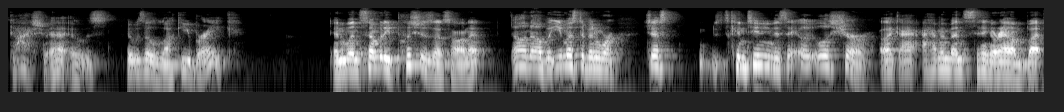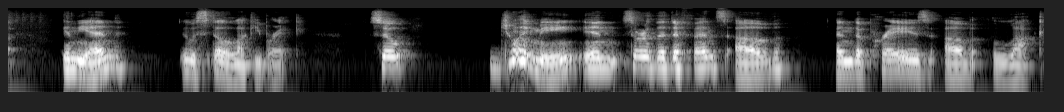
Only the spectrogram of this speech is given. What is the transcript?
gosh, man, it was it was a lucky break. And when somebody pushes us on it, oh no, but you must have been work just continuing to say, oh, well, sure, like I, I haven't been sitting around, but in the end, it was still a lucky break. So join me in sort of the defense of and the praise of luck.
